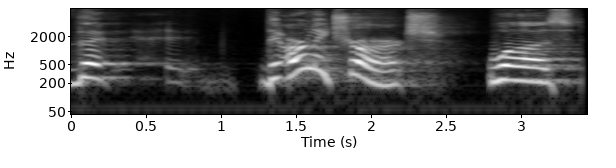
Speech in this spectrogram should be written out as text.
the, the early church was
